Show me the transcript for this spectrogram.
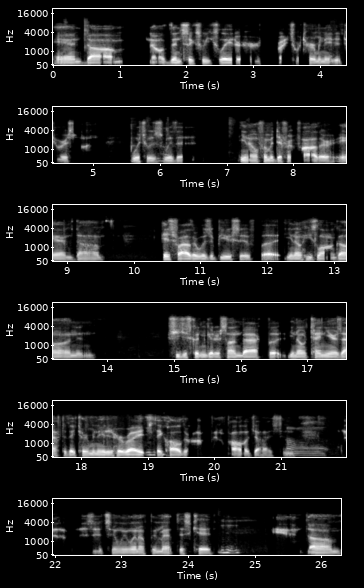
And, um, you know, then six weeks later, her rights were terminated to her son, which was with a, you know, from a different father, and um, his father was abusive, but you know, he's long gone, and she just couldn't get her son back. But you know, ten years after they terminated her rights, mm-hmm. they called her up and apologized and visits, and we went up and met this kid. Mm-hmm um,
